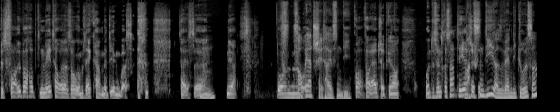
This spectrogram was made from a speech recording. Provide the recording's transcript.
bis vor überhaupt einen Meter oder so ums Eck haben mit irgendwas. das heißt, äh, Hm. ja. VR-Chat heißen die. VR-Chat, genau. Und das Interessante hier ist, Wachsen die, also werden die größer?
